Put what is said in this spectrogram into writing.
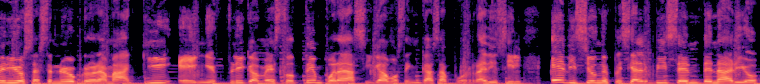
Bienvenidos a este nuevo programa aquí en Explícame esto, temporada Sigamos en Casa por Radio Sil, edición especial Bicentenario.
